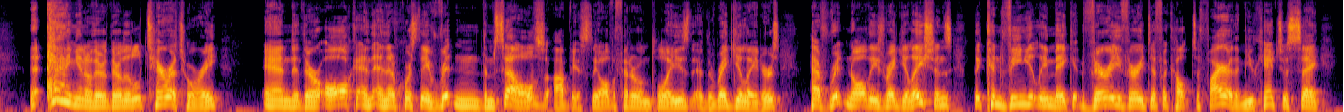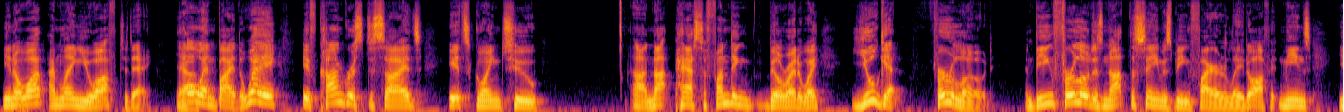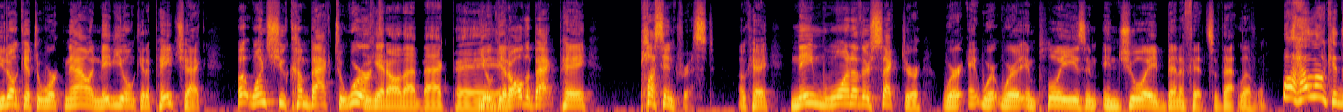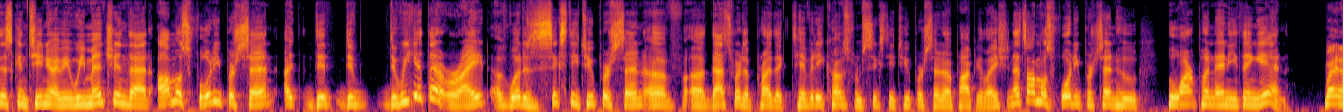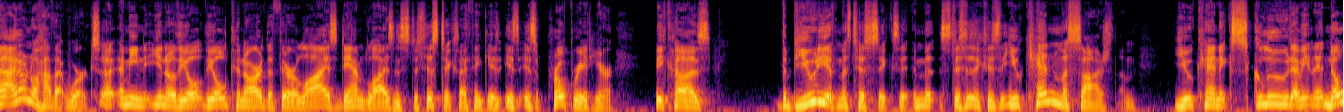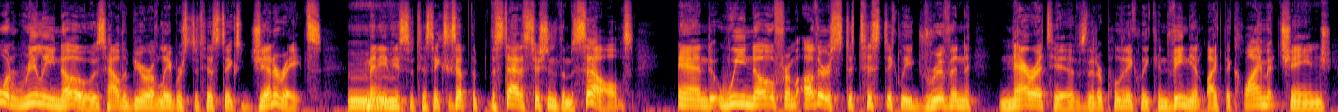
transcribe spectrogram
you know, their, their little territory. And they're all, and, and of course, they've written themselves, obviously, all the federal employees, the, the regulators have written all these regulations that conveniently make it very, very difficult to fire them. You can't just say, you know what, I'm laying you off today. Yeah. Oh, and by the way, if Congress decides it's going to uh, not pass a funding bill right away, you'll get furloughed. And being furloughed is not the same as being fired or laid off. It means you don't get to work now and maybe you won't get a paycheck. But once you come back to work, you get all that back pay. You'll get all the back pay plus interest. Okay. Name one other sector where where, where employees enjoy benefits of that level. Well, how long can this continue? I mean, we mentioned that almost forty percent. Uh, did did did we get that right? Of what is sixty two percent of uh, that's where the productivity comes from. Sixty two percent of the population. That's almost forty percent who who aren't putting anything in. Right, I don't know how that works. I mean, you know, the old the old canard that there are lies, damned lies, and statistics. I think is is, is appropriate here because the beauty of statistics, statistics is that you can massage them. You can exclude. I mean, no one really knows how the Bureau of Labor Statistics generates mm-hmm. many of these statistics, except the, the statisticians themselves. And we know from other statistically driven narratives that are politically convenient, like the climate change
